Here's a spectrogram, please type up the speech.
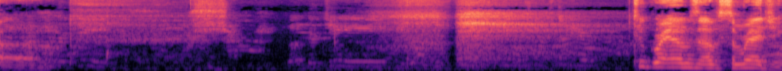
Uh, two grams of some Reggie.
